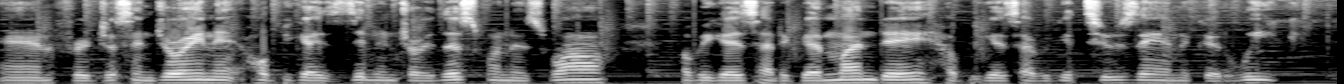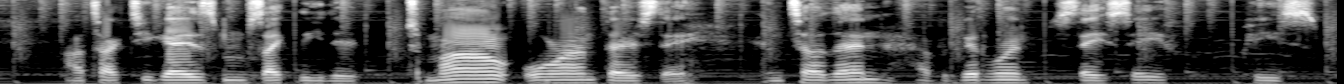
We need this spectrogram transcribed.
and for just enjoying it. Hope you guys did enjoy this one as well. Hope you guys had a good Monday. Hope you guys have a good Tuesday and a good week. I'll talk to you guys most likely either tomorrow or on Thursday. Until then, have a good one. Stay safe. Peace.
